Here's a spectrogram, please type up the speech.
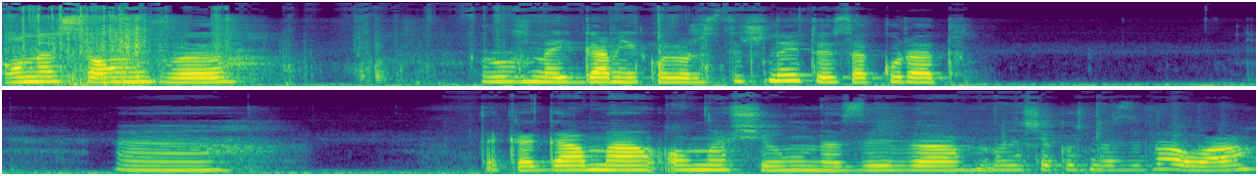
One są w różnej gamie kolorystycznej. To jest akurat e, taka gama. Ona się nazywa, ona się jakoś nazywała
